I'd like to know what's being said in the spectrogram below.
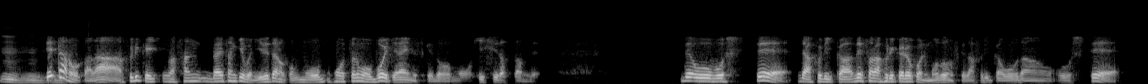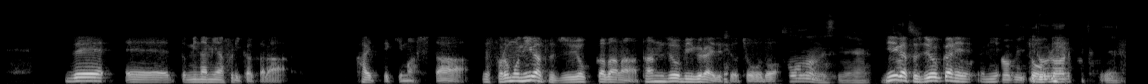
うんうんうん出たのかな？アフリカ、今、三第3規模に入れたのかもうそれも覚えてないんですけど、もう必死だったんで。で、応募して、で、アフリカ、で、そのアフリカ旅行に戻るんですけど、アフリカ横断をして、で、えーっと、南アフリカから帰ってきました。で、それも2月14日だな。誕生日ぐらいですよ、ちょうど。そうなんですね。2月14日に、にいろいろありますね。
